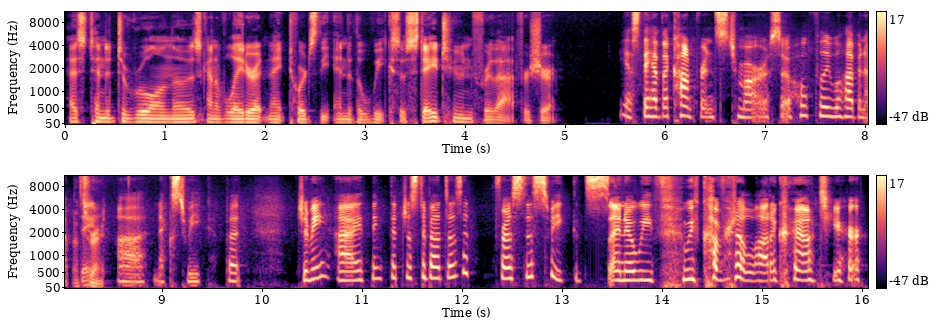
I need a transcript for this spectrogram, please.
has tended to rule on those kind of later at night towards the end of the week. So stay tuned for that for sure. Yes, they have the conference tomorrow, so hopefully we'll have an update right. uh, next week. But Jimmy, I think that just about does it for us this week. It's I know we've we've covered a lot of ground here.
